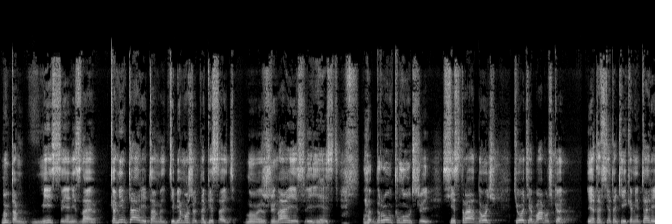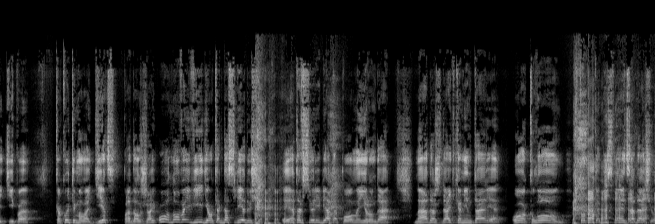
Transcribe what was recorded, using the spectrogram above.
Ну, там, месяцы, я не знаю. Комментарий там тебе может написать, ну, жена, если есть, друг лучший, сестра, дочь, тетя, бабушка. И это все такие комментарии типа какой ты молодец, продолжай. О, новое видео, когда следующее? Это все, ребята, полная ерунда. Надо ждать комментария. О, клоун, кто так объясняет задачу?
